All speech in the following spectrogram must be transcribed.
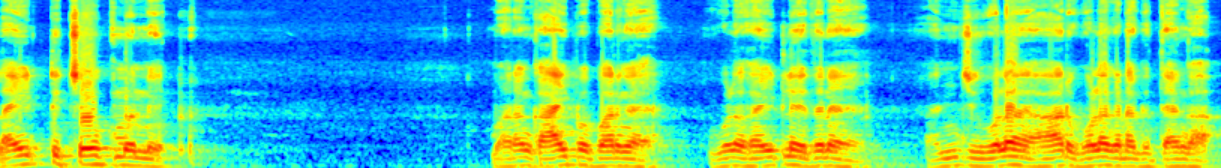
லைட்டு சிவப்பு மண் மரம் காய்ப்பை பாருங்க. இவ்வளோ ஹைட்டில் எத்தனை? அஞ்சு குலை ஆறு குலை கிடக்கு தேங்காய்.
